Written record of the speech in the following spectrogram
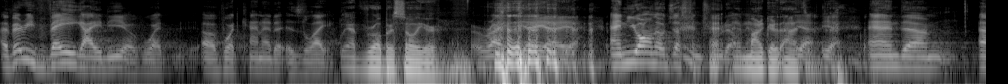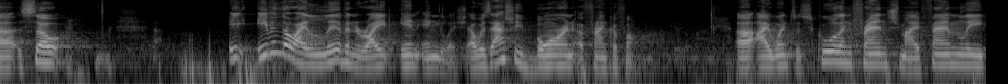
a very vague idea of what of what Canada is like. We have Robert Sawyer Right. Yeah, yeah, yeah. And you all know Justin Trudeau. and. Margaret yeah, Atwood. yeah. And um, uh, so, e- even though I live and write in English, I was actually born a francophone. Uh, I went to school in French. My family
